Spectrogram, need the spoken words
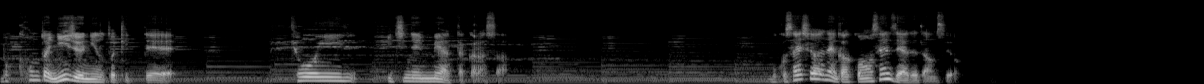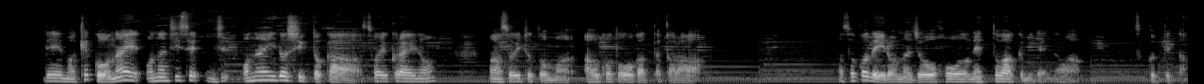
僕本当に22の時って、教員1年目やったからさ。僕最初はね、学校の先生やってたんですよ。で、まあ結構同い、同じせ、同い年とか、そういうくらいの、まあそういう人とまあ会うこと多かったから、まあ、そこでいろんな情報、ネットワークみたいなのは作ってた。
